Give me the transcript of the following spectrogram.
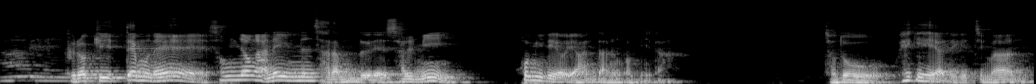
아멘. 그렇기 때문에 성령 안에 있는 사람들의 삶이 홈이 되어야 한다는 겁니다. 저도 회개해야 되겠지만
